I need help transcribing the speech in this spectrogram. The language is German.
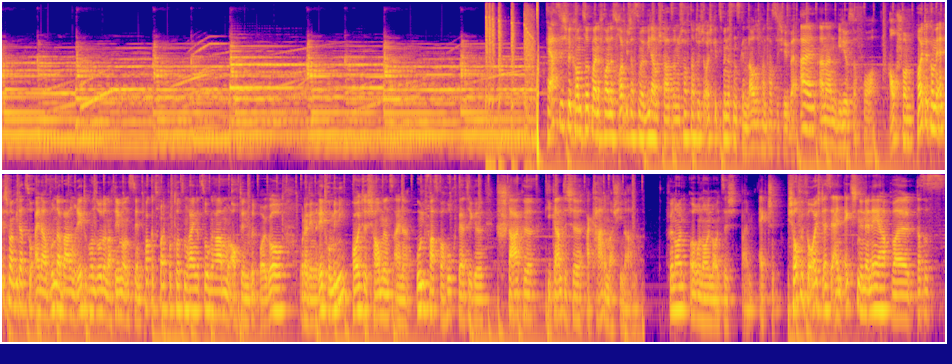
Bye. Herzlich willkommen zurück, meine Freunde. Es freut mich, dass ihr mal wieder am Start seid. Und ich hoffe natürlich, euch geht es mindestens genauso fantastisch wie bei allen anderen Videos davor auch schon. Heute kommen wir endlich mal wieder zu einer wunderbaren Retro-Konsole, nachdem wir uns den Pocket Sprite vor kurzem reingezogen haben und auch den BitBoy Go oder den Retro Mini. Heute schauen wir uns eine unfassbar hochwertige, starke, gigantische Arcade-Maschine an. Für 9,99 Euro beim Action. Ich hoffe für euch, dass ihr einen Action in der Nähe habt, weil das ist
